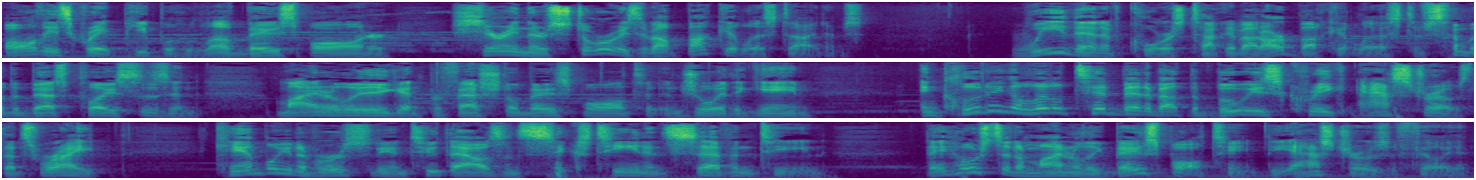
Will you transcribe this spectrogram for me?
all these great people who love baseball and are sharing their stories about bucket list items? We then, of course, talk about our bucket list of some of the best places in minor league and professional baseball to enjoy the game, including a little tidbit about the Buies Creek Astros. That's right. Campbell University in 2016 and 17, they hosted a minor league baseball team, the Astros affiliate.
